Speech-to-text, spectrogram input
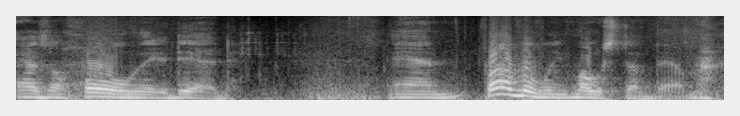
as a whole, they did, and probably most of them.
